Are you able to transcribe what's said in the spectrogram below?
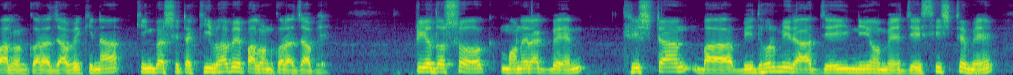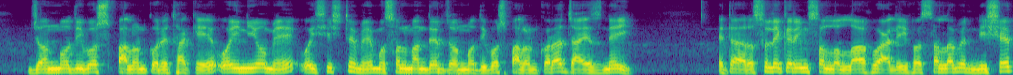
পালন করা যাবে কিনা, কিংবা সেটা কীভাবে পালন করা যাবে? প্রিয় দর্শক, মনে রাখবেন, খ্রিস্টান বা বিধর্মীরা যেই নিয়মে যে সিস্টেমে জন্মদিবস পালন করে থাকে, ওই নিয়মে, ওই সিস্টেমে মুসলমানদের জন্মদিবস পালন করা জায়েজ নেই। এটা রসুল করিম সাল্লাল্লাহু আলী ওসাল্লামের নিষেধ,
